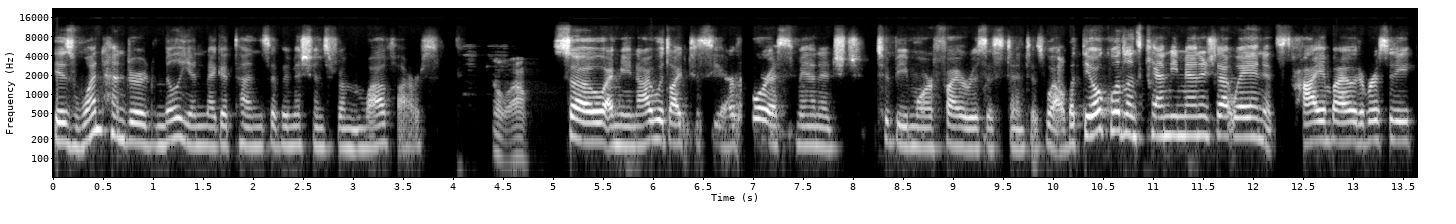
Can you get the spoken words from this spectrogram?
is 100 million megatons of emissions from wildflowers. Oh, wow. So, I mean, I would like to see our forests managed to be more fire resistant as well. But the oak woodlands can be managed that way, and it's high in biodiversity,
